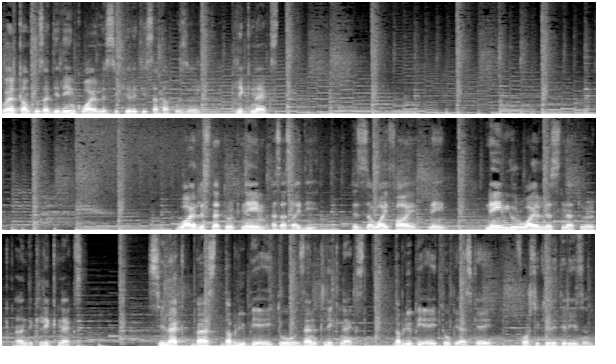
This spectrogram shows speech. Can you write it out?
Welcome to the D-Link Wireless Security Setup Wizard. Click Next. Wireless Network Name SSID is the Wi-Fi name. Name your wireless network and click Next. Select Best WPA2 then click Next. WPA2 PSK for security reason.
